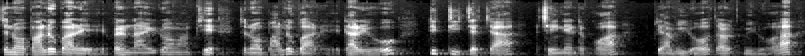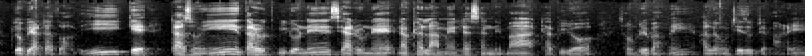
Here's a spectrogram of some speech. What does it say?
ကျွန်တော်ဘာလုပ်ပါတယ်ဘယ်နှနိုင်တော့မှဖြစ်ကျွန်တော်ဘာလုပ်ပါတယ်ဒါတွေကိုတိတိကျကျအချိန်နဲ့တကွ ပြန်ပြီးတော့ဒါတို့သမီးတို့ကပြောပြတတ်သွားပြီကဲဒါဆိုရင်ဒါတို့သမီးတို့နဲ့ဆရာတို့နဲ့နောက်ထပ်လာမယ့် lesson တွေမှာထပ်ပြီးတော့ဆုံတွေ့ပါမယ်အားလုံးကိုကျေးဇူးတင်ပါတယ်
